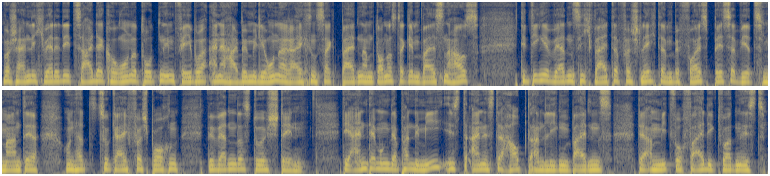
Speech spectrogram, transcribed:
Wahrscheinlich werde die Zahl der Corona-Toten im Februar eine halbe Million erreichen, sagt Biden am Donnerstag im Weißen Haus. Die Dinge werden sich weiter verschlechtern, bevor es besser wird, mahnt er und hat zugleich versprochen, wir werden das durchstehen. Die Eindämmung der Pandemie ist eines der Hauptanliegen Bidens, der am Mittwoch vereidigt worden ist.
